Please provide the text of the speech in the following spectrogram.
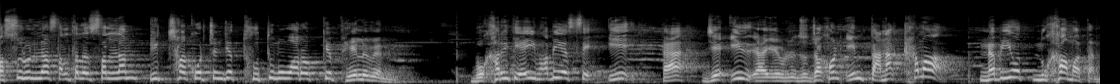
রসুল্লাহ সাল্লাহ সাল্লাম ইচ্ছা করছেন যে থুতু মুবারককে ফেলবেন বোখারিতে এইভাবেই এসছে, ই যে যখন ইন তানাক্ষামা নবীয়ত নুখামাতান,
